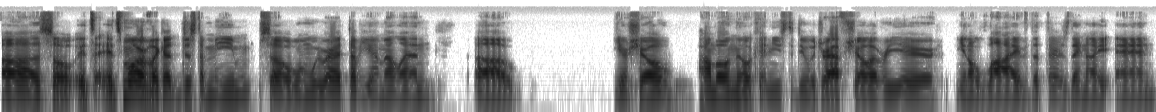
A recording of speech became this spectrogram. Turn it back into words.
Uh, so it's it's more of like a just a meme. So when we were at WMLN, uh, your show, Pombo and Milken used to do a draft show every year, you know, live the Thursday night, and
